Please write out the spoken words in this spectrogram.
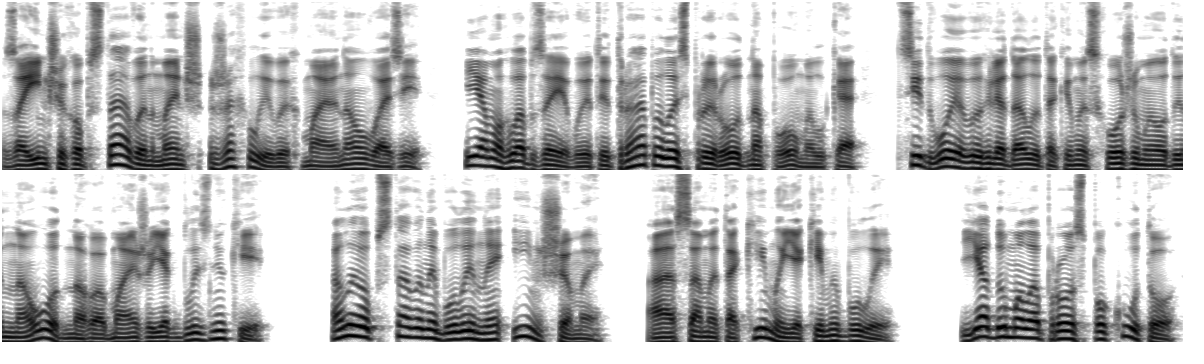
За інших обставин, менш жахливих маю на увазі, я могла б заявити, трапилась природна помилка. Ці двоє виглядали такими схожими один на одного, майже як близнюки, але обставини були не іншими, а саме такими, якими були. Я думала про спокуту,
